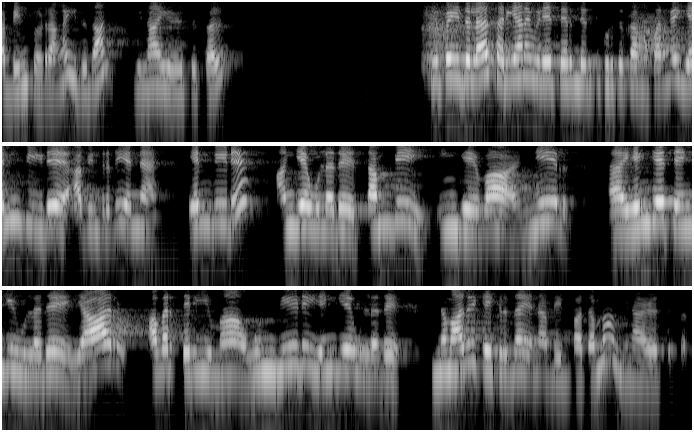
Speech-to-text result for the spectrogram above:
அப்படின்னு சொல்றாங்க. இதுதான் வினா எழுத்துக்கள். இப்ப இதுல சரியான விடையை தேர்ந்தெடுத்து கொடுத்துருக்காங்க பாருங்க. என் வீடு அப்படின்றது என்ன? என் வீடு அங்கே உள்ளது. தம்பி இங்கே வா. நீர் எங்கே தேங்கி உள்ளது? யார் அவர் தெரியுமா? உன் வீடு எங்கே உள்ளது? இந்த மாதிரி கேக்குறது தான் என்ன அப்படின்னு பார்த்தோம்னா வினா எழுத்துக்கள்.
